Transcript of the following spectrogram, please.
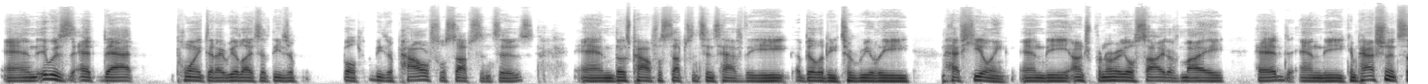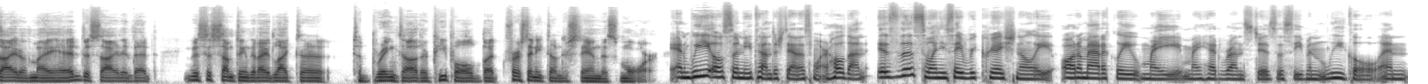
And it was at that point that I realized that these are both these are powerful substances, and those powerful substances have the ability to really have healing. And the entrepreneurial side of my head and the compassionate side of my head decided that this is something that I'd like to to bring to other people. But first, I need to understand this more. And we also need to understand this more. Hold on. Is this when you say recreationally, automatically my my head runs to is this even legal? And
